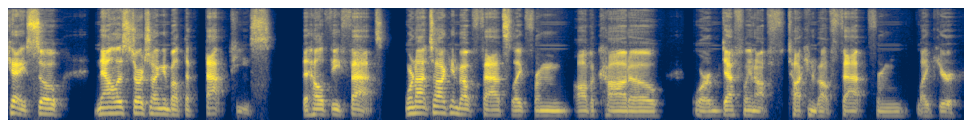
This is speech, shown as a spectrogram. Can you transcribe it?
Okay, so now let's start talking about the fat piece, the healthy fats. We're not talking about fats like from avocado, or definitely not talking about fat from like your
